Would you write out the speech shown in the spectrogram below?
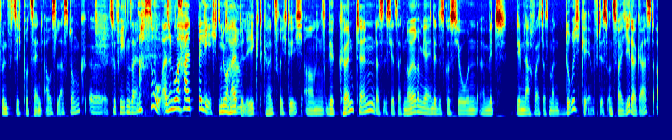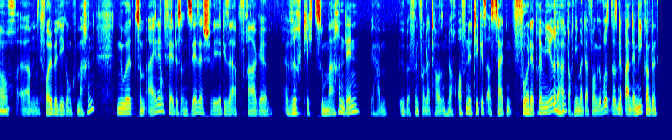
50% Auslastung äh, zufrieden sein. Ach so, also nur halb belegt. Nur sozusagen. halb belegt, ganz richtig. Ähm, wir könnten, das ist jetzt seit neuerem Jahr in der Diskussion, äh, mit dem Nachweis, dass man durchgeimpft ist, und zwar jeder Gast, auch ähm, Vollbelegung machen. Nur zum einen fällt es uns sehr, sehr schwer, diese Abfrage wirklich zu machen, denn wir haben über 500.000 noch offene Tickets aus Zeiten vor der Premiere. Da hat noch niemand davon gewusst, dass eine Pandemie kommt. Und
